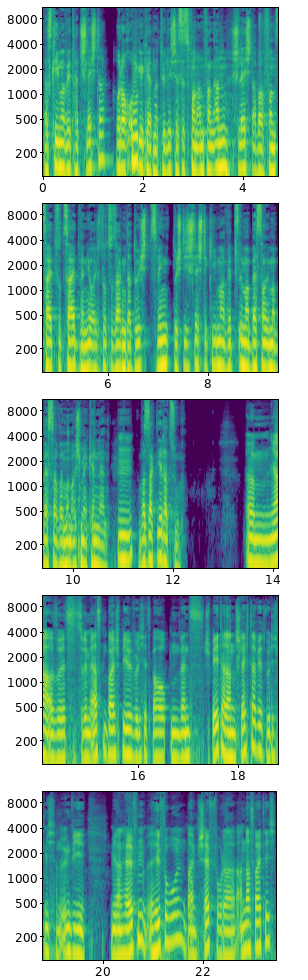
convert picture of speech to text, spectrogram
Das Klima wird halt schlechter oder auch umgekehrt natürlich. Es ist von Anfang an schlecht, aber von Zeit zu Zeit, wenn ihr euch sozusagen dadurch zwingt, durch die schlechte Klima, wird's immer besser und immer besser, weil man euch mehr kennenlernt. Mhm. Was sagt ihr dazu? Ähm, ja, also jetzt zu dem ersten Beispiel würde ich jetzt behaupten, wenn es später dann schlechter wird, würde ich mich dann irgendwie mir dann helfen, äh, Hilfe holen beim Chef oder andersweitig.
